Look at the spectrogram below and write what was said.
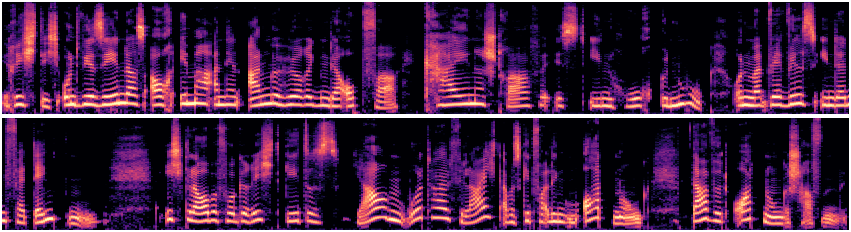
Richtig. Und wir sehen das auch immer an den Angehörigen der Opfer. Keine Strafe ist ihnen hoch genug. Und wer will es ihnen denn verdenken? Ich glaube, vor Gericht geht es ja um ein Urteil vielleicht, aber es geht vor allen Dingen um Ordnung. Da wird Ordnung geschaffen.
